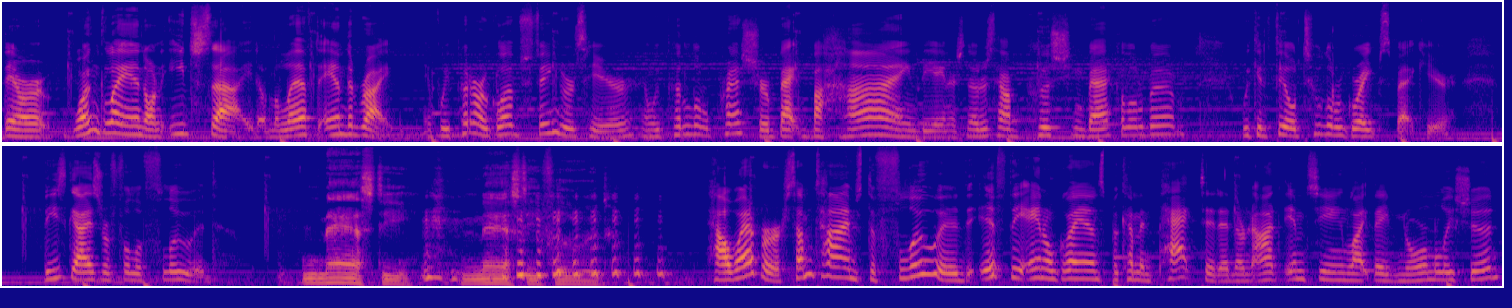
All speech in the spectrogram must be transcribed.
There are one gland on each side, on the left and the right. If we put our gloved fingers here and we put a little pressure back behind the anus, notice how I'm pushing back a little bit? We can feel two little grapes back here. These guys are full of fluid. Nasty, nasty fluid. However, sometimes the fluid, if the anal glands become impacted and they're not emptying like they normally should,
